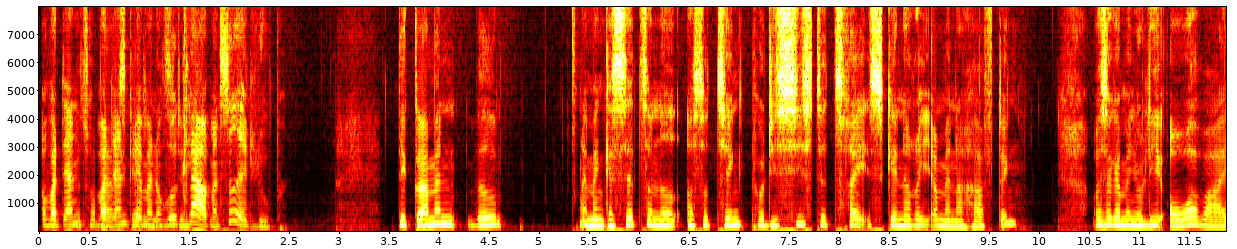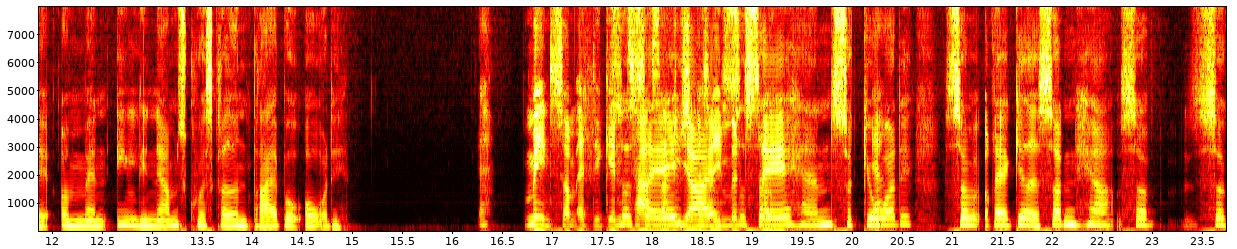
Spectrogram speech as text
Og hvordan, Jeg tror bare, hvordan bliver man overhovedet det. klar, at man sidder i et loop? Det gør man ved, at man kan sætte sig ned og så tænke på de sidste tre skænderier, man har haft. Ikke? Og så kan man jo lige overveje, om man egentlig nærmest kunne have skrevet en drejebog over det. Men som at det gentager så sagde sig du, jeg, altså i så sagde han, så gjorde ja. det, så reagerede jeg sådan her, så, så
